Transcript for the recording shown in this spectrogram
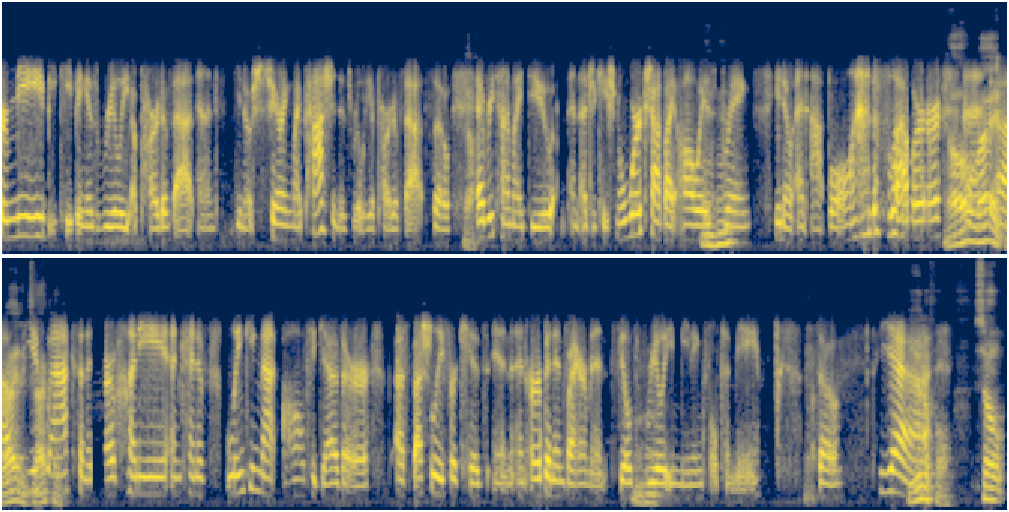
for me, beekeeping is really a part of that, and you know, sharing my passion is really a part of that. So Yeah. every time I do an educational workshop, I always Mhm. bring you know an apple and a flower Oh, and right, uh, right, exactly. beeswax and a jar of honey, and kind of linking that all together, especially for kids in an urban environment, feels Mm-hmm. really meaningful to me. So. Yeah. Beautiful. So,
